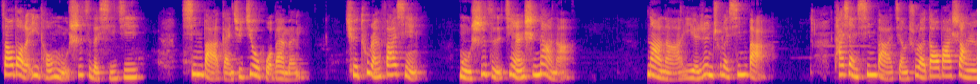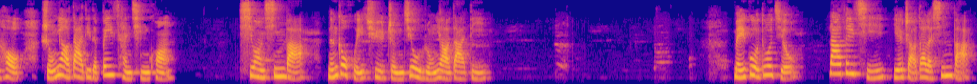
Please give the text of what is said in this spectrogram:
遭到了一头母狮子的袭击。辛巴赶去救伙伴们，却突然发现母狮子竟然是娜娜。娜娜也认出了辛巴，她向辛巴讲述了刀疤上任后荣耀大地的悲惨情况，希望辛巴能够回去拯救荣耀大地。没过多久，拉菲奇也找到了辛巴。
